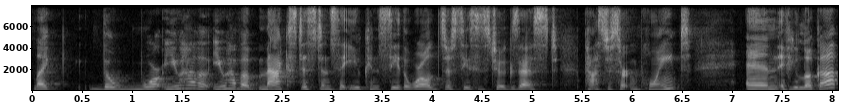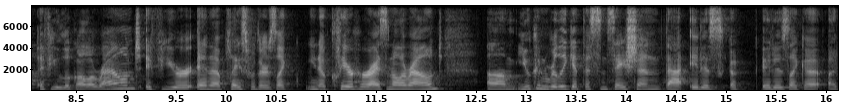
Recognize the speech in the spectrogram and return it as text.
like the world you have a you have a max distance that you can see. The world just ceases to exist past a certain point. And if you look up, if you look all around, if you're in a place where there's like you know clear horizon all around, um, you can really get the sensation that it is a, it is like a, a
